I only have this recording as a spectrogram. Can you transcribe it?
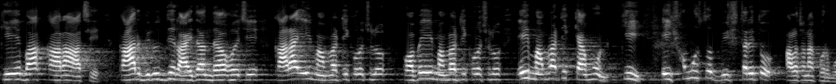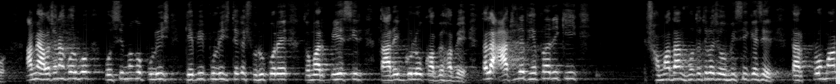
কে বা কারা আছে? কার বিরুদ্ধে রায়দান দেওয়া হয়েছে? কারা এই মামলাটি করেছিল? কবে এই মামলাটি করেছিল? এই মামলাটি কেমন? কি? এই সমস্ত বিস্তারিত আলোচনা করব। আমি আলোচনা করব পশ্চিমবঙ্গ পুলিশ, কেপি পুলিশ থেকে শুরু করে তোমার পিএসসির তারিখগুলো কবে হবে? তাহলে আঠেরোই ফেব্রুয়ারি কি সমাধান হতে চলেছে ওবিসি কেসের, তার প্রমাণ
